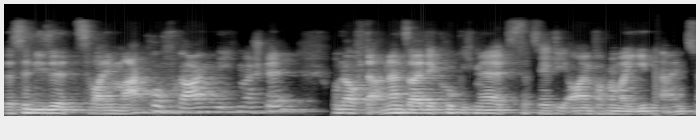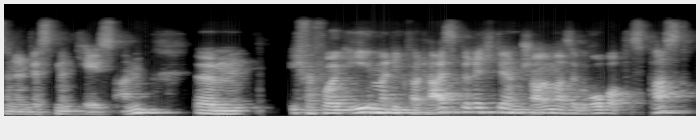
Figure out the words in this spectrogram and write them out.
Das sind diese zwei Makrofragen, die ich mir stelle. Und auf der anderen Seite gucke ich mir jetzt tatsächlich auch einfach nochmal jeden einzelnen Investment Case an. Ähm, ich verfolge eh immer die Quartalsberichte und schaue mal so grob, ob das passt.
